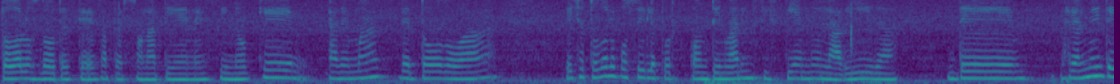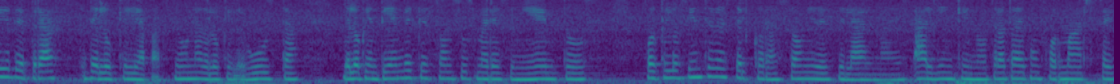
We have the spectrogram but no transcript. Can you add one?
todos los dotes que esa persona tiene, sino que además de todo ha hecho todo lo posible por continuar insistiendo en la vida, de realmente ir detrás de lo que le apasiona, de lo que le gusta, de lo que entiende que son sus merecimientos, porque lo siente desde el corazón y desde el alma. Es alguien que no trata de conformarse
